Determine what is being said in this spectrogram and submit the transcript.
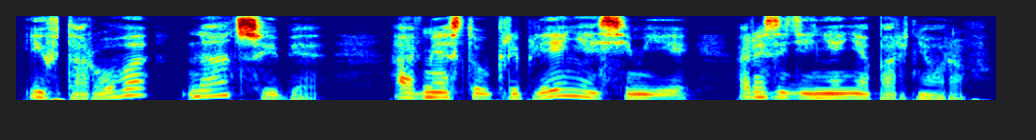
и второго – на отшибе, а вместо укрепления семьи – разъединения партнеров.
